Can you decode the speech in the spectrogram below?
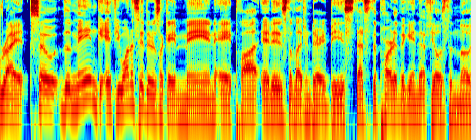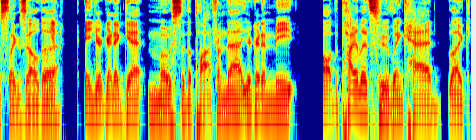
Right. So the main, if you want to say there's like a main a plot, it is the legendary beast. That's the part of the game that feels the most like Zelda, Yeah. and you're gonna get most of the plot from that. You're gonna meet all the pilots who Link had like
